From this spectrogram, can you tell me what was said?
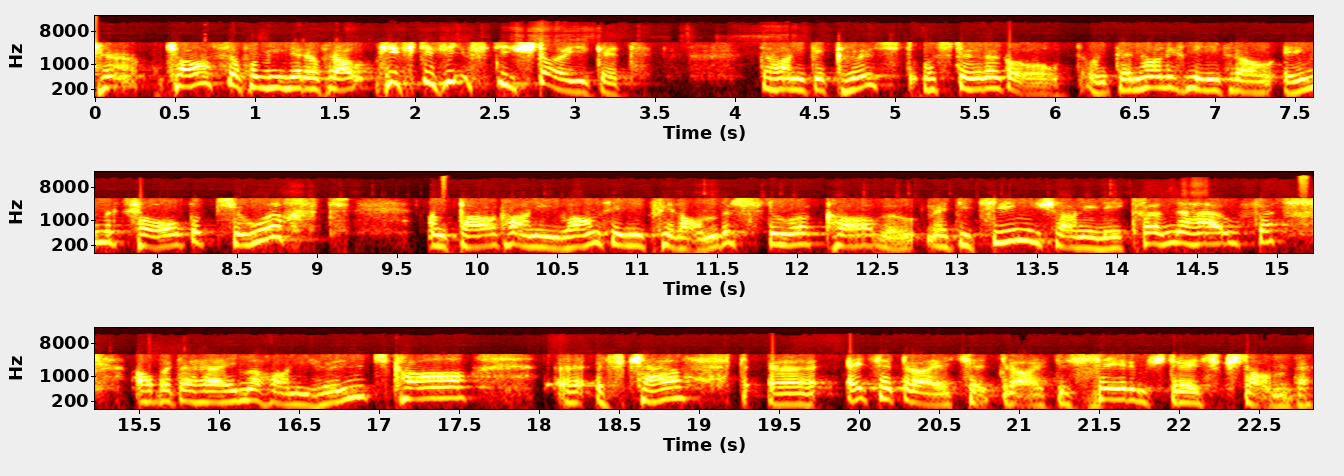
die Chancen von meiner Frau 50-50 steigen. Da habe ich gewusst, was durchgeht. Und dann habe ich meine Frau immer zu besucht. Am Tag hatte ich wahnsinnig viel anderes zu tun, gehabt, weil medizinisch konnte ich nicht helfen aber daheim hatte ich Hunde, gehabt, äh, ein Geschäft, äh, etc., etc. Ich bin sehr im Stress gestanden.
